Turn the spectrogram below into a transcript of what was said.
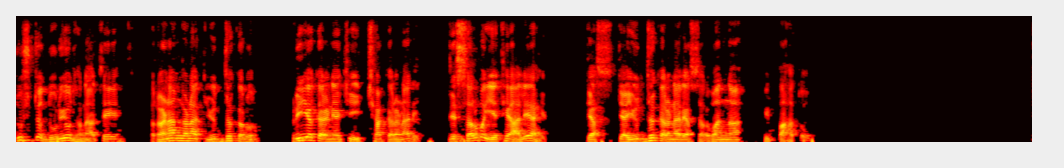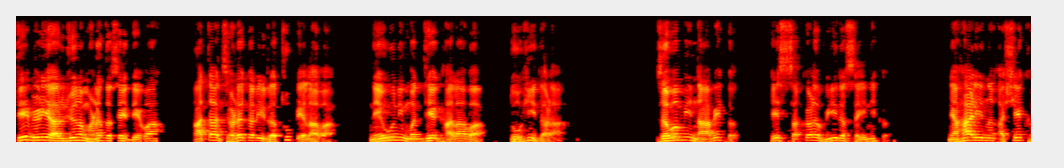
दुष्ट दुर्योधनाचे रणांगणात युद्ध करून प्रिय करण्याची इच्छा करणारे जे सर्व येथे आले आहेत त्या त्या युद्ध करणाऱ्या सर्वांना मी पाहतो. ते वेळी अर्जुन म्हणत असे देवा आता झडकरी रथू पेलावा नेऊनी मध्ये घालावा दोही दळा. जव मी नावेक हे सकळ वीर सैनिक न्याहाळीन अशेख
